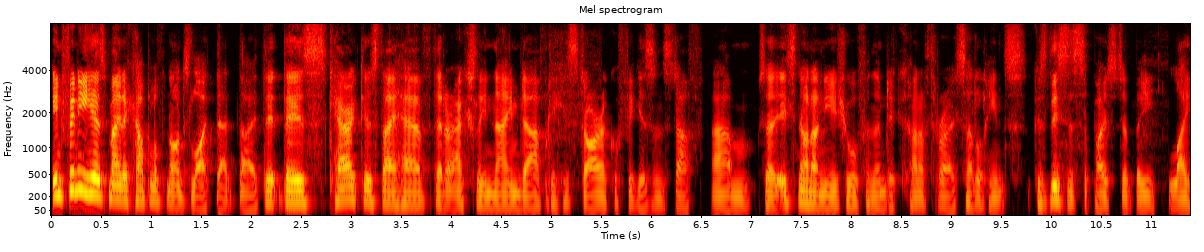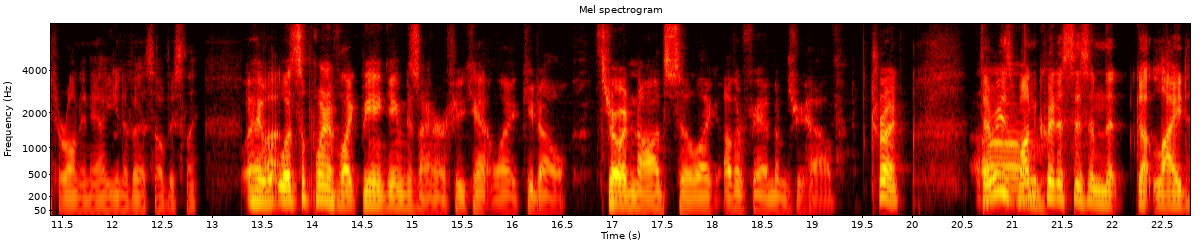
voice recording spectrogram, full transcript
Infinity has made a couple of nods like that, though. Th- There's characters they have that are actually named after historical figures and stuff. Um, so it's not unusual for them to kind of throw subtle hints because this is supposed to be later on in our universe, obviously. Hey, But- what's the point of like being a game designer if you can't like you know throw in nods to like other fandoms you have? True. There is one Um, criticism that got laid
